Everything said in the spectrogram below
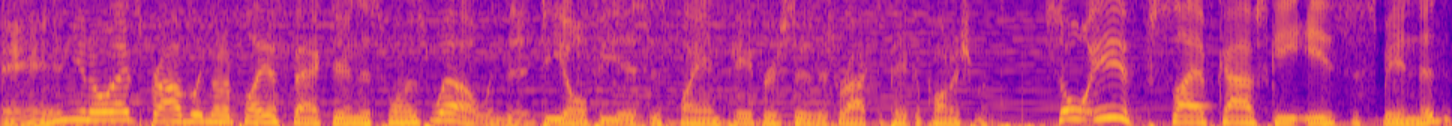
And, you know, that's probably going to play a factor in this one as well when the DOPS is playing paper, scissors, rock to pick a punishment. So if Slafkovsky is suspended,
